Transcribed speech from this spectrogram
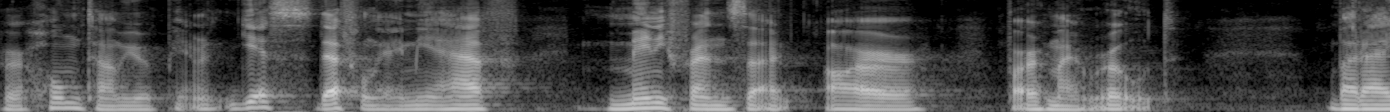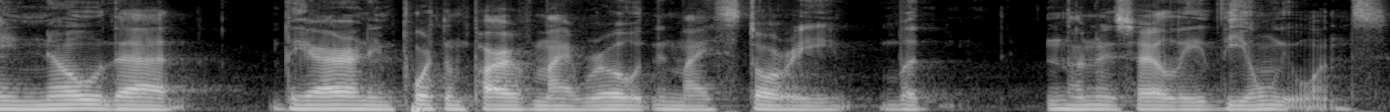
your hometown, your parents?" Yes, definitely. I mean, I have many friends that are part of my road, but I know that they are an important part of my road and my story, but not necessarily the only ones.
